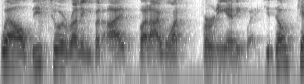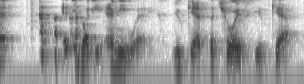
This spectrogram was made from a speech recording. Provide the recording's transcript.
well, these two are running, but I but I want Bernie anyway. You don't get anybody anyway. You get the choice you get.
